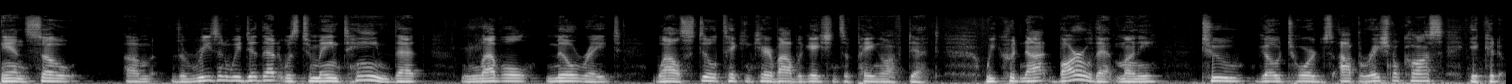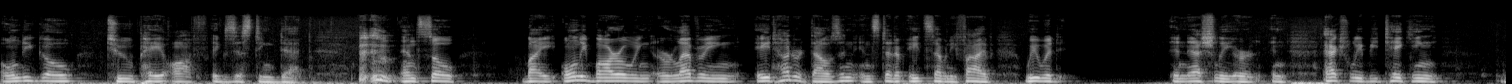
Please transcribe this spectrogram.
and so um, the reason we did that was to maintain that level mill rate while still taking care of obligations of paying off debt. We could not borrow that money to go towards operational costs. It could only go to pay off existing debt. and so by only borrowing or levying 800,000 instead of 875, we would initially or in actually be taking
